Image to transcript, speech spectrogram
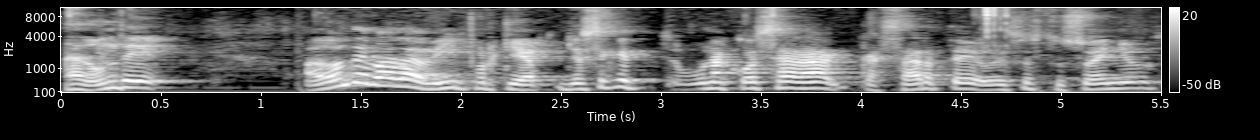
¿a dónde a dónde va David? Porque yo sé que una cosa era casarte, o esos tus sueños,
